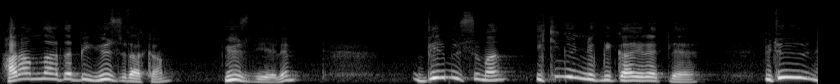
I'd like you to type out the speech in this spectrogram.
Haramlarda bir yüz rakam, yüz diyelim. Bir Müslüman iki günlük bir gayretle bütün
